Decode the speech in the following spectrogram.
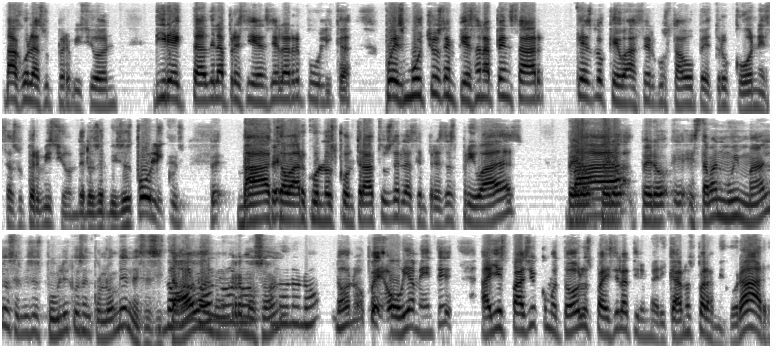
bajo la supervisión directa de la presidencia de la República, pues muchos empiezan a pensar qué es lo que va a hacer Gustavo Petro con esta supervisión de los servicios públicos. Va a acabar con los contratos de las empresas privadas, pero, pero, pero eh, estaban muy mal los servicios públicos en Colombia, necesitaban un remozón. No, no, no, no, no, pues obviamente hay espacio como en todos los países latinoamericanos para mejorar.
